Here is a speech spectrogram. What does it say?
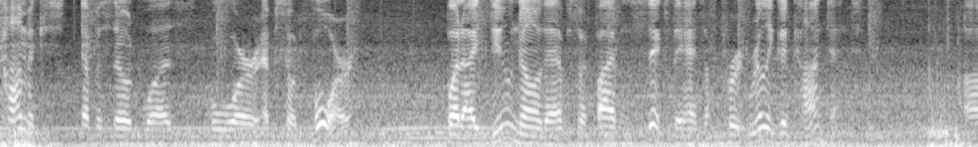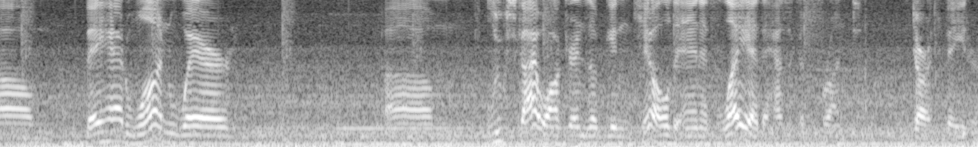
comics episode was for episode four, but I do know that episode five and six they had some really good content. Um, they had one where um, Luke Skywalker ends up getting killed, and it's Leia that has to confront Darth Vader.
